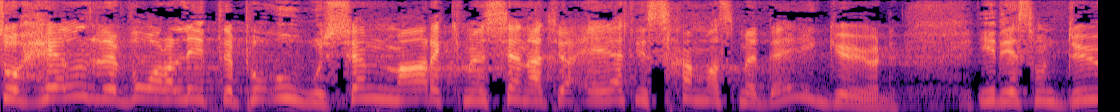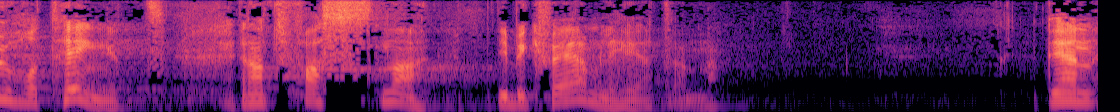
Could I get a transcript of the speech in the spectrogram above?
Så hellre vara lite på okänd mark men känna att jag är tillsammans med dig Gud i det som du har tänkt, än att fastna i bekvämligheten. Det är en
